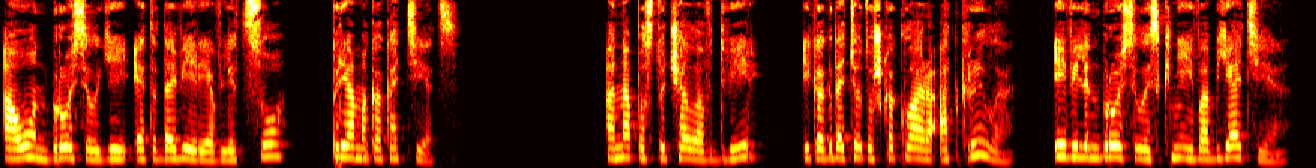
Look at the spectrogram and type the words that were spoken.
А он бросил ей это доверие в лицо, прямо как отец. Она постучала в дверь, и когда тетушка Клара открыла, Эвелин бросилась к ней в объятия,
